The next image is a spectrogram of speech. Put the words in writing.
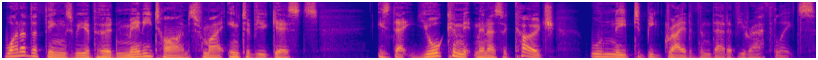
One of the things we have heard many times from our interview guests is that your commitment as a coach will need to be greater than that of your athletes.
